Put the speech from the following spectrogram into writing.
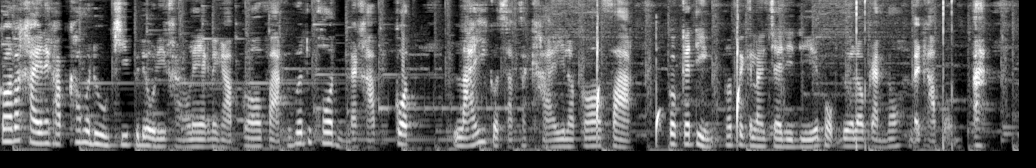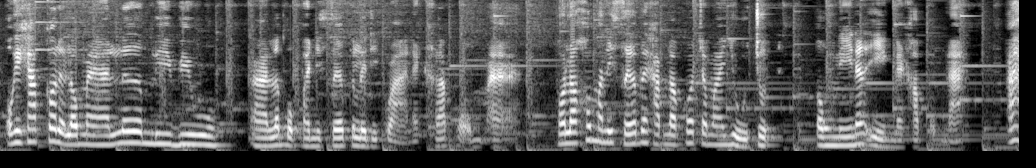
ก็ถ้าใครนะครับเข้ามาดูคลิปวิดีโอนี้ครั้งแรกนะครับก็ฝากเพื่อนๆทุกคนนะครับกดไลค์กด Subscribe แล้วก็ฝากกดกระดิ่งเพื่อเป็นกำลังใจดีๆให้ผมด้วยแล้วกันเนาะนะครับผมอะโอเคครับก็เดี๋ยวเรามาเริ่มรีวิว ระบบภายในเซิร์ฟกันเลยดีกว่านะครับผมอ่าพอเราเข้ามาในเซิร์ฟนะครับเราก็จะมาอยู่จุดตรงนี้นั่นเองนะครับผมนะอะ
